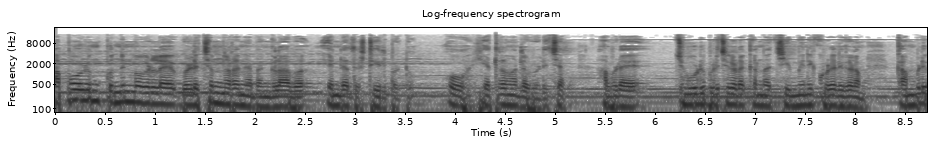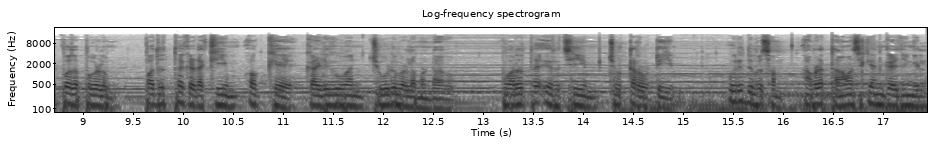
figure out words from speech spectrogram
അപ്പോഴും കുന്നിൻ മുകളിലെ വെളിച്ചം നിറഞ്ഞ ബംഗ്ലാവ് എന്റെ ദൃഷ്ടിയിൽപ്പെട്ടു. ഓ എത്ര നല്ല വെളിച്ചം. അവിടെ ചൂട് പിടിച്ചു കിടക്കുന്ന ചിമ്മിനിക്കുഴലുകളും കമ്പിളിപ്പുതപ്പുകളും പതുത്ത കിടക്കിയും ഒക്കെ കഴുകുവാൻ ചൂടുവെള്ളമുണ്ടാകും. പുറത്ത് ഇറച്ചിയും ചുട്ട റൊട്ടിയും ഒരു ദിവസം അവിടെ താമസിക്കാൻ കഴിഞ്ഞെങ്കിൽ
